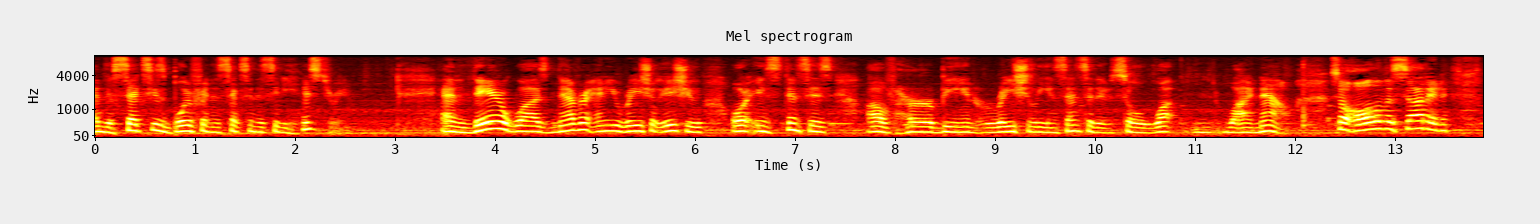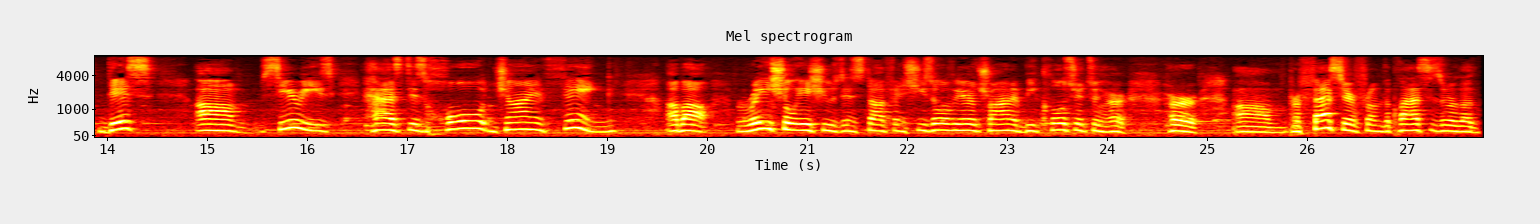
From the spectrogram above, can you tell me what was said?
and the sexiest boyfriend in Sex in the City history. And there was never any racial issue or instances of her being racially insensitive. So what? Why now? So all of a sudden, this um, series has this whole giant thing about racial issues and stuff and she's over here trying to be closer to her her um, professor from the classes or the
